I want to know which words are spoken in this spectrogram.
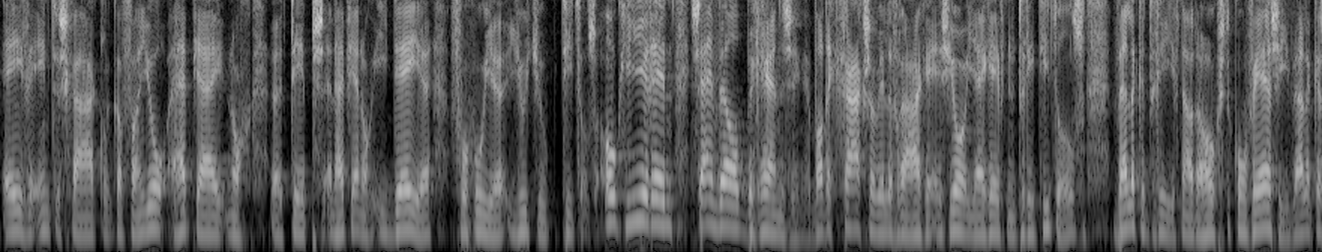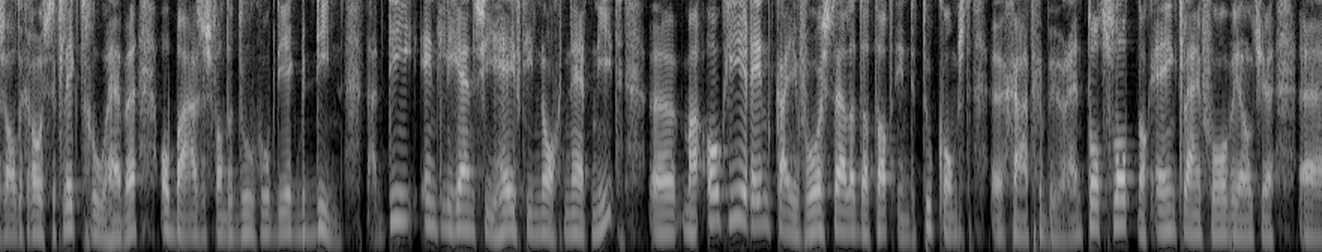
even in te schakelen van joh, heb jij nog uh, tips en heb jij nog ideeën voor goede YouTube-titels? Ook hierin zijn wel begrenzingen. Wat ik graag zou willen vragen is, joh, jij geeft nu drie titels. Welke drie heeft nou de hoogste conversie? Welke zal de grootste click-through hebben op basis van de doelgroep die ik bedien? Nou, die intelligentie heeft hij nog net niet, uh, maar ook hierin kan je voorstellen dat dat in de toekomst uh, gaat gebeuren. En tot slot nog één klein voorbeeldje. Uh,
